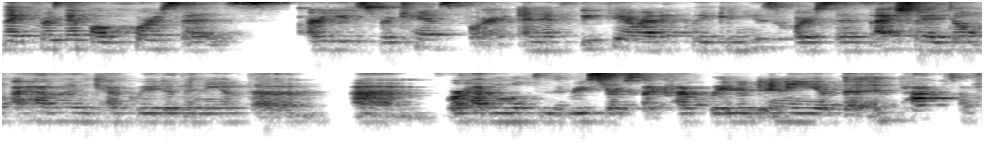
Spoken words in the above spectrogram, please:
like for example, horses are used for transport, and if we theoretically can use horses, actually, I don't, I haven't calculated any of the, um, or haven't looked in the research that calculated any of the impact of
